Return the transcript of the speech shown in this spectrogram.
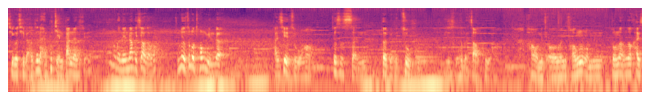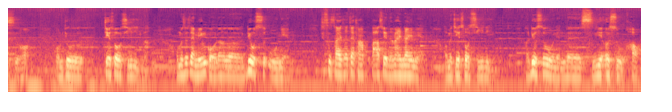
七科七百分真的很不简单的。那个连那个校长说，怎么有这么聪明的？感谢主哈，这是神特别的祝福，也是特别照顾哈。好，我们我们从我们从那时候开始哈，我们就接受洗礼嘛。我们是在民国那个六十五年，就是在在在他八岁的那那一年，我们接受洗礼。啊，六十五年的十月二十五号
